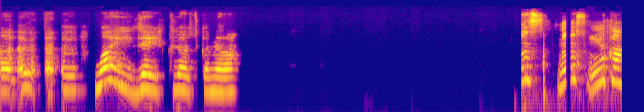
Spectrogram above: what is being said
uh, uh, uh, why they closed camera? Miss, miss, you can,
